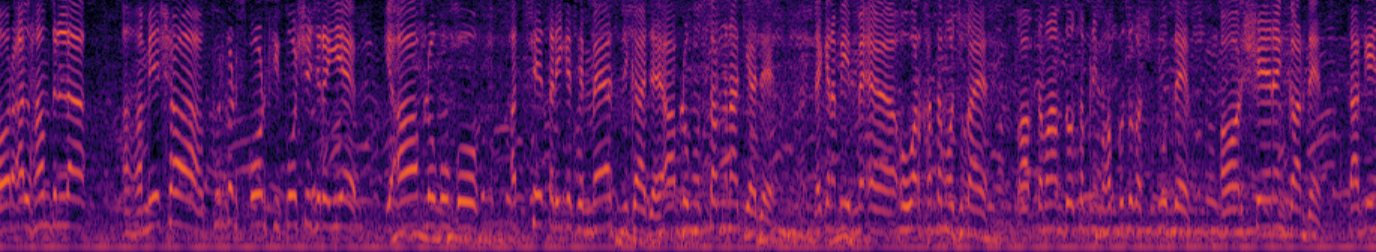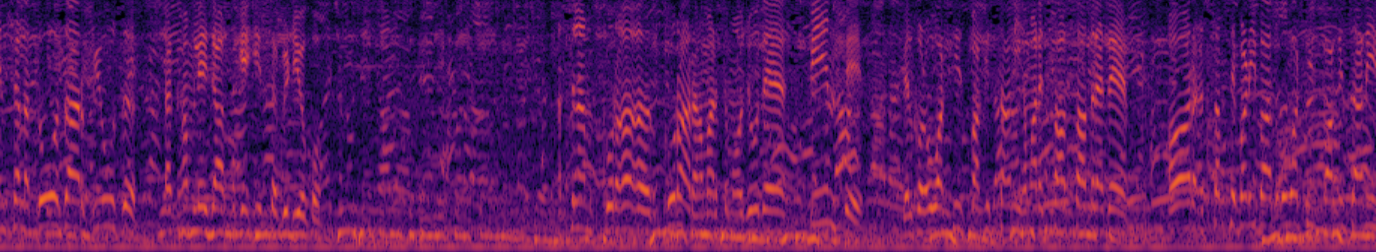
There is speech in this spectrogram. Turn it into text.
और अल्हम्दुलिल्लाह हमेशा क्रिकेट स्पोर्ट्स की कोशिश रही है कि आप लोगों को अच्छे तरीके से मैच दिखाया जाए, आप लोगों को तंग ना किया जाए। लेकिन अभी ओवर ख़त्म हो चुका है तो आप तमाम दोस्त अपनी मोहब्बतों का सबूत दें और शेयरिंग कर दें, ताकि इंशाल्लाह 2000 व्यूज़ तक हम ले जा सकें इस वीडियो को। असलम कुरार हमारे से मौजूद है, स्पेन से। बिल्कुल ओवरसीज़ पाकिस्तानी हमारे साथ साथ रहते हैं। और सबसे बड़ी बात ओवरसीज़ पाकिस्तानी,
